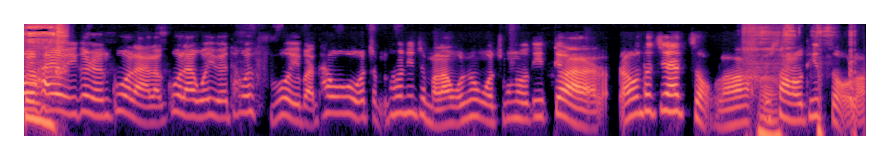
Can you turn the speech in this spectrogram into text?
后然后还有一个人过来了，过来我以为他会扶我一把，他问我怎么，他说你怎么了？我说我从楼梯掉下来了。然后他竟然走了，就上楼梯走了，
